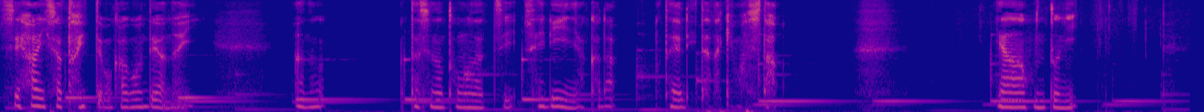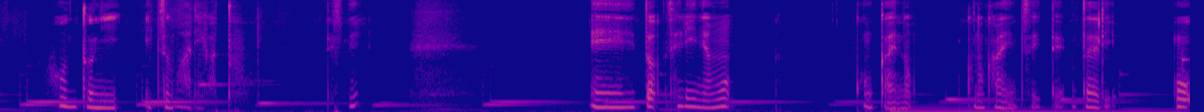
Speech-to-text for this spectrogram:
支配者と言っても過言ではない。あの私の友達セリーニャからお便りいただきました。いやー本当に。本当にいつもありがとう。ですね。えーとセリーニャも回のこの回についてお便りを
